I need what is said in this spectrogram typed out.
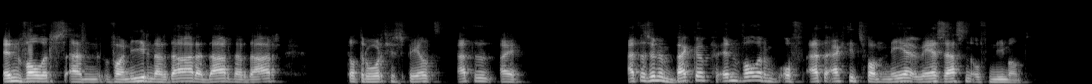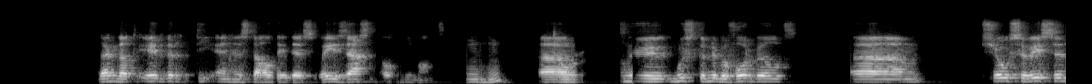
invallers en van hier naar daar en daar naar daar dat er wordt gespeeld. Het is, is een backup invaller of het is echt iets van nee, wij zessen of niemand. Ik denk dat eerder die ingesteldheid is. Wij zessen of niemand. Uh, nu moest er nu bijvoorbeeld ehm, shows geweest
